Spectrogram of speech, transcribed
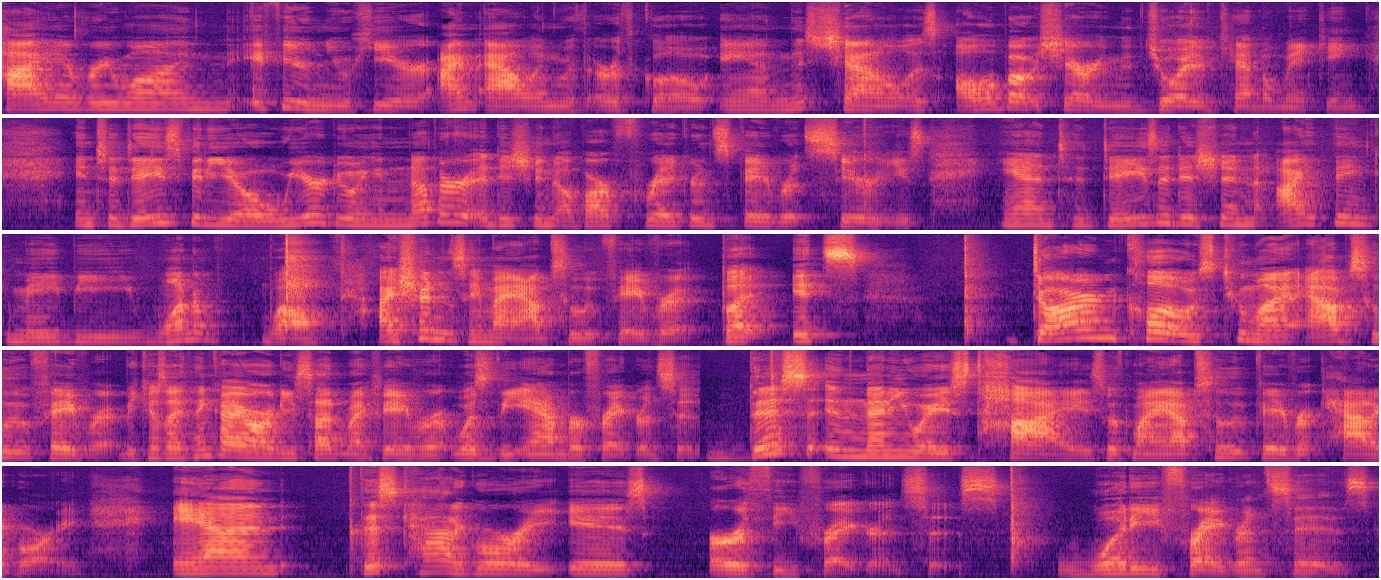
Hi everyone! If you're new here, I'm Alan with Earthglow and this channel is all about sharing the joy of candle making. In today's video, we are doing another edition of our Fragrance Favorites series and today's edition I think may be one of, well, I shouldn't say my absolute favorite, but it's darn close to my absolute favorite because I think I already said my favorite was the amber fragrances. This in many ways ties with my absolute favorite category and this category is earthy fragrances, woody fragrances,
